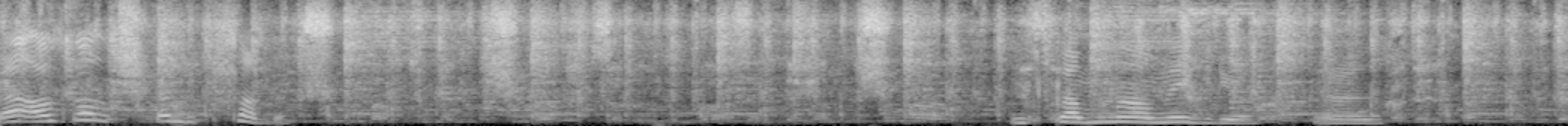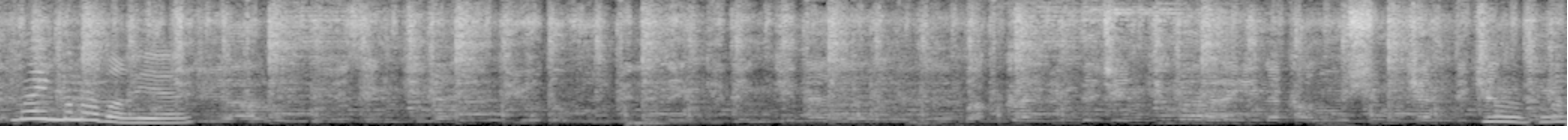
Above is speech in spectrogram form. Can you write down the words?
Ben az kaldı. Ben bitti sandım. İntikamını almaya gidiyor herhalde. Maymuna bak ya. Ne yapıyor?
